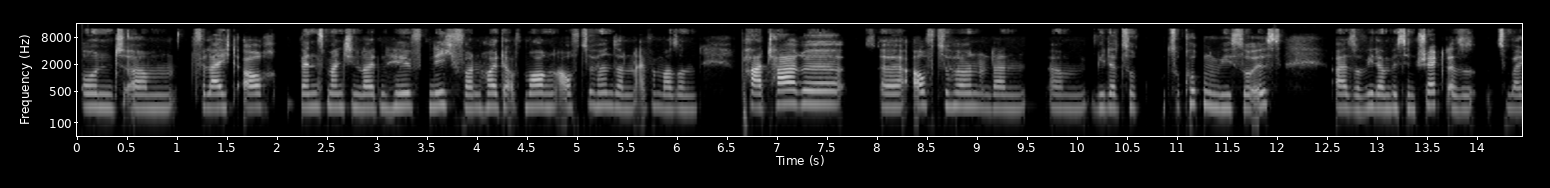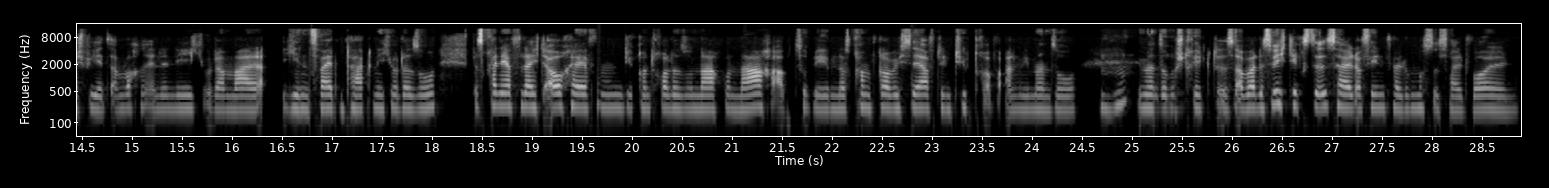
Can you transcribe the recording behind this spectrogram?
Und ähm, vielleicht auch, wenn es manchen Leuten hilft, nicht von heute auf morgen aufzuhören, sondern einfach mal so ein paar Tage äh, aufzuhören und dann ähm, wieder zu, zu gucken, wie es so ist. Also wieder ein bisschen trackt, also zum Beispiel jetzt am Wochenende nicht oder mal jeden zweiten Tag nicht oder so. Das kann ja vielleicht auch helfen, die Kontrolle so nach und nach abzugeben. Das kommt, glaube ich, sehr auf den Typ drauf an, wie man so, Mhm. wie man so gestrickt ist. Aber das Wichtigste ist halt auf jeden Fall, du musst es halt wollen.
